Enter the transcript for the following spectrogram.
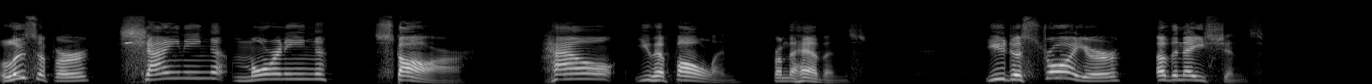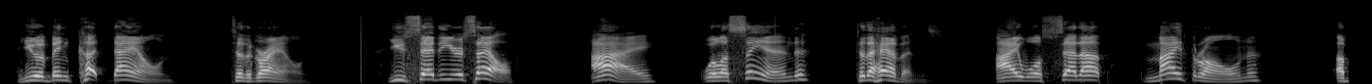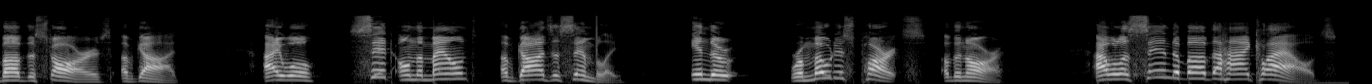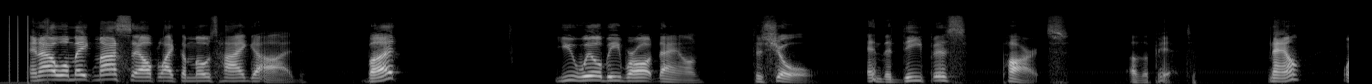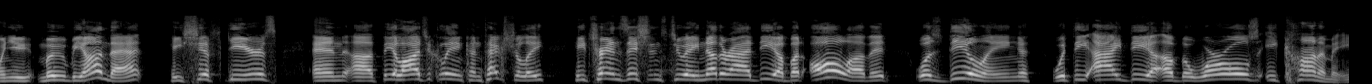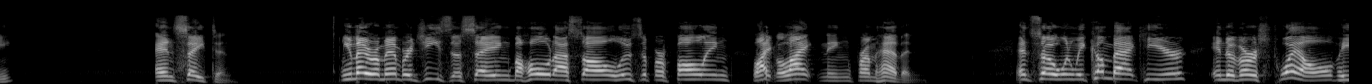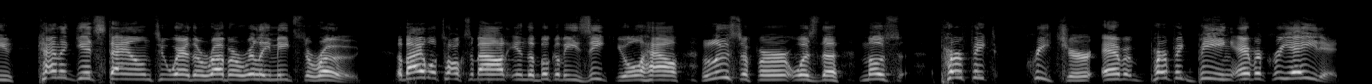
Lucifer, shining morning star, how you have fallen from the heavens. You destroyer of the nations. You have been cut down to the ground. You said to yourself, I will ascend to the heavens. I will set up my throne above the stars of God. I will sit on the mount of God's assembly in the remotest parts of the north. I will ascend above the high clouds and I will make myself like the Most High God. But you will be brought down to Sheol and the deepest parts of the pit. Now, when you move beyond that, he shifts gears and uh, theologically and contextually, he transitions to another idea, but all of it was dealing with the idea of the world's economy and Satan. You may remember Jesus saying, Behold, I saw Lucifer falling like lightning from heaven. And so when we come back here into verse 12, he kind of gets down to where the rubber really meets the road. The Bible talks about in the book of Ezekiel how Lucifer was the most perfect creature ever, perfect being ever created.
